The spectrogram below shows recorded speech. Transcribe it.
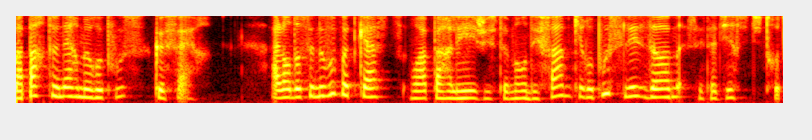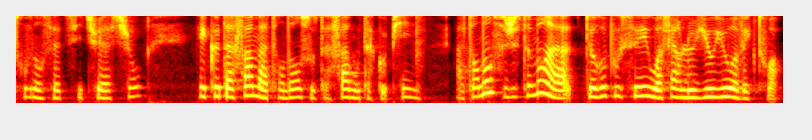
Ma partenaire me repousse, que faire? Alors dans ce nouveau podcast, on va parler justement des femmes qui repoussent les hommes, c'est-à-dire si tu te retrouves dans cette situation et que ta femme a tendance, ou ta femme ou ta copine, a tendance justement à te repousser ou à faire le yo-yo avec toi.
